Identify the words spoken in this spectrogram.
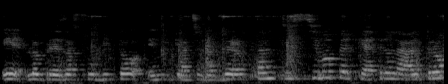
e l'ho presa subito e mi piace davvero tantissimo perché tra l'altro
